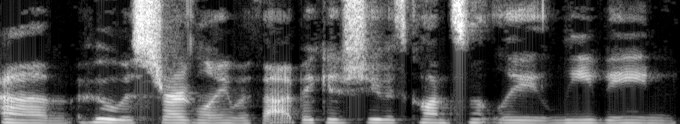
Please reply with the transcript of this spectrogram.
um, who was struggling with that because she was constantly leaving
